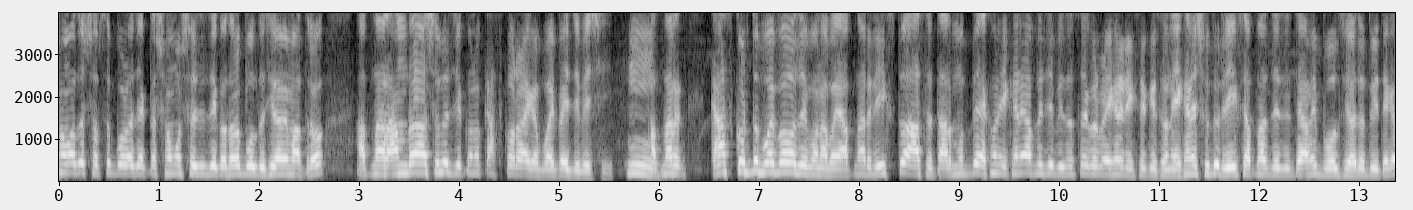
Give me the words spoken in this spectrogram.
সমাজের সবচেয়ে বড় যে একটা সমস্যা যে কথাটা বলতেছিলাম আমি মাত্র আপনার আমরা আসলে যে কোনো কাজ করার আগে ভয় পাই যে বেশি। আপনার কাজ করতে ভয় পাওয়া যাবে না ভাই আপনার রিস্ক তো আছে তার মধ্যে এখন এখানে আপনি যে বিজনেসটা করবেন এখানে রিস্কের কিছু নেই। এখানে শুধু রিস্ক আপনার যেটা আমি বলছি হয়তো দুই থেকে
